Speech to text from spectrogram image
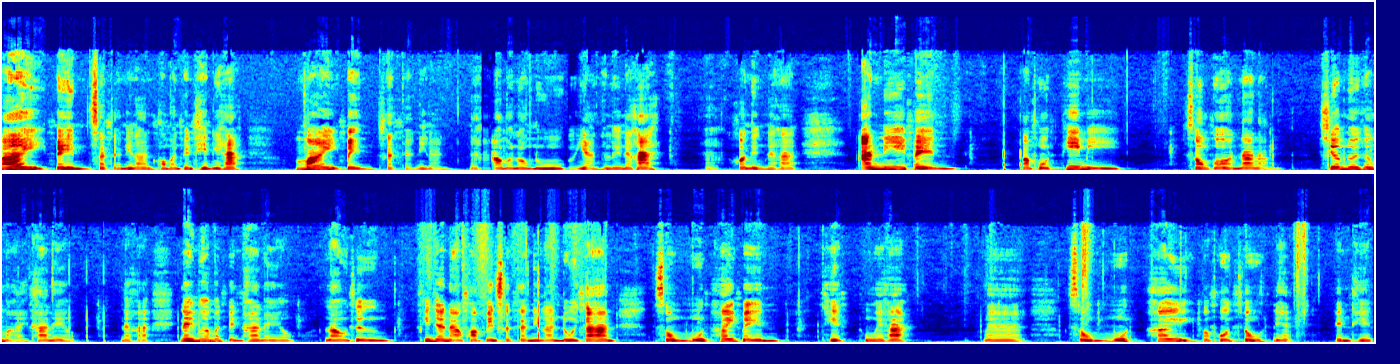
ไม่เป็นสัจจนิรันดร์เพราะมันเป็นเท็จไงคะไม่เป็นสัจจนิรันดร์นะคะเอามาลองดูตัวอย่างกันเลยนะคะข้อหนึ่งนะคะ อันนี้เป็นประพจน์ที่มีสองข้อหน้าหลัง เชื่อมด้วยเครื่องหมายท่าแล้วนะคะ ในเมื่อมันเป็นท่าแล้ว เราจึงพิจารณาความเป็นสัจจนิรันดร์โดยการ สมมุติให้เป็นเท็จถูกไหมคะอ่าสมมุติให้ประพจน์โจทย์เนี่ยเป็นเท็จ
